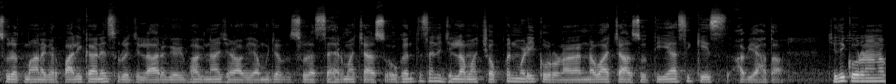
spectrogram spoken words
સુરત મહાનગરપાલિકા અને સુરત જિલ્લા આરોગ્ય વિભાગના જણાવ્યા મુજબ સુરત શહેરમાં ચારસો ઓગણત્રીસ અને જિલ્લામાં ચોપન મળી કોરોનાના નવા ચારસો ત્યાસી કેસ આવ્યા હતા, જેથી કોરોનાના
